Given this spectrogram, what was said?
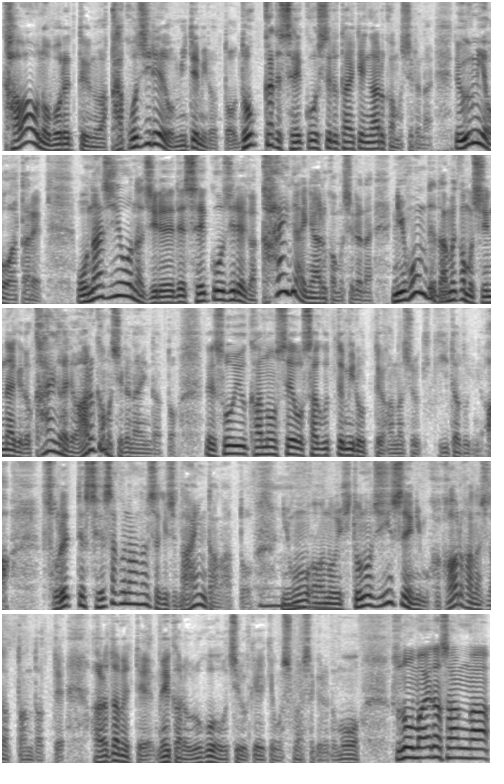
川を登れっていうのは過去事例を見てみろと、どっかで成功してる体験があるかもしれない。で、海を渡れ。同じような事例で成功事例が海外にあるかもしれない。日本でダメかもしれないけど、海外ではあるかもしれないんだと。で、そういう可能性を探ってみろっていう話話を聞いたときに、あ、それって政策の話だけじゃないんだなと。日本、あの、人の人生にも関わる話だったんだって、改めて目から鱗が落ちる経験をしましたけれども、その前田さんが、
